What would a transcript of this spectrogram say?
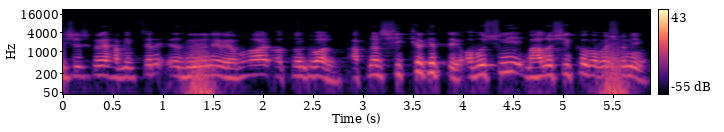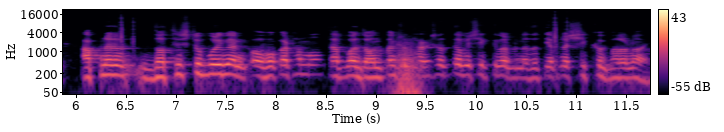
বিশেষ করে হাবিব স্যার, এরা দুজনের ব্যবহার অত্যন্ত ভালো। আপনার শিক্ষার ক্ষেত্রে অবশ্যই ভালো শিক্ষক অবশ্যনীয় আপনার যথেষ্ট পরিমাণ অবকাঠামো তারপর যন্ত্রাংশ থাকা সত্ত্বেও আপনি শিখতে পারবেন না, যদি আপনার শিক্ষক ভালো নয়।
